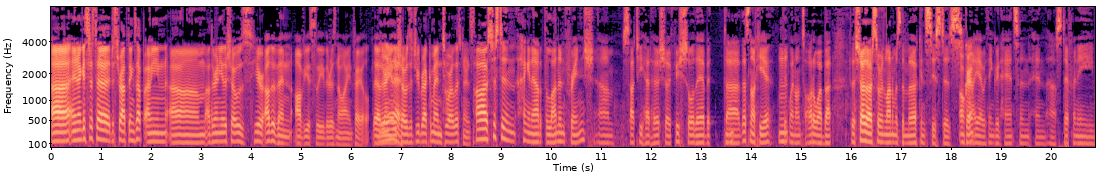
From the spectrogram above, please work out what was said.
Uh, and I guess just to just to wrap things up, I mean, um, are there any other shows here other than obviously there is no I In Fail? Are there any other shows that you'd recommend to our listeners? Oh, I was just in hanging out at the London Fringe. Um, Sachi had her show Fish Saw there, but uh, Mm-hmm. that's not here. It went on to Ottawa. But the show that I saw in London was the Merkin Sisters. Okay. Uh, yeah, with Ingrid Hansen and uh, Stephanie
